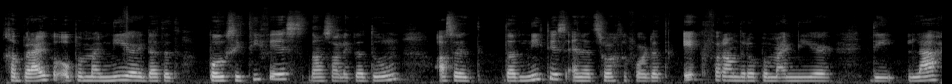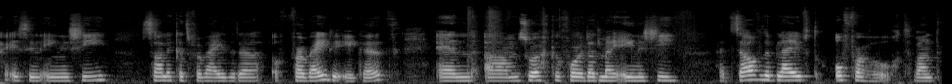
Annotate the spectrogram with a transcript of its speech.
gebruiken op een manier dat het positief is, dan zal ik dat doen. Als het dat niet is en het zorgt ervoor dat ik verander op een manier die lager is in energie, zal ik het verwijderen of verwijder ik het. En um, zorg ik ervoor dat mijn energie hetzelfde blijft of verhoogt. Want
